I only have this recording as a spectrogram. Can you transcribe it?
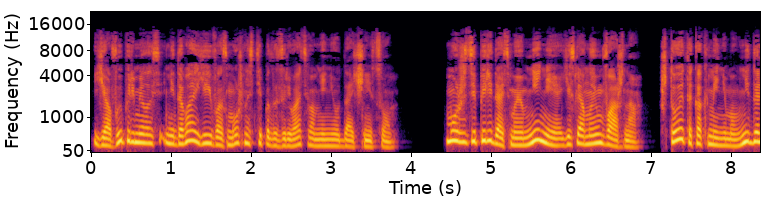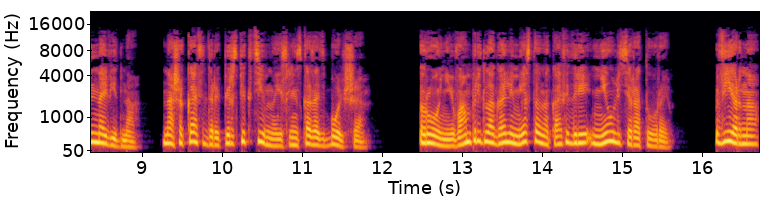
Я выпрямилась, не давая ей возможности подозревать во мне неудачницу. Можете передать мое мнение, если оно им важно. Что это, как минимум, недальновидно. Наша кафедра перспективна, если не сказать больше. Рони, вам предлагали место на кафедре неолитературы. Верно.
